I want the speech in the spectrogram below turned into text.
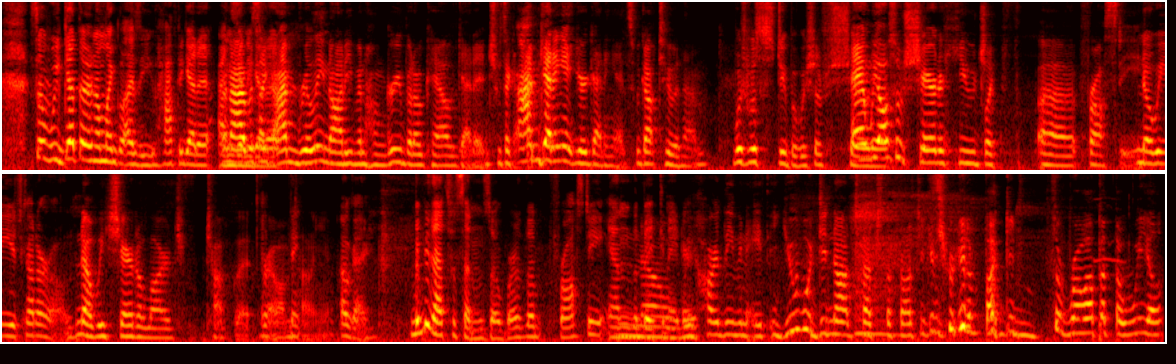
So we get there, and I'm like, Liza, you have to get it. I'm and I was like, it." I'm really not even hungry, but okay, I'll get it. And she was like, I'm getting it, you're getting it. So we got two of them. which was stupid. We should have shared. and we it. also shared a huge like uh frosty. no, we each got our own. No, we shared a large chocolate, bro. I'm Think- telling you. Okay, maybe that's what sent us over the frosty and the no, baconator. We hardly even ate. You did not touch the frosty because you were gonna fucking throw up at the wheel.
